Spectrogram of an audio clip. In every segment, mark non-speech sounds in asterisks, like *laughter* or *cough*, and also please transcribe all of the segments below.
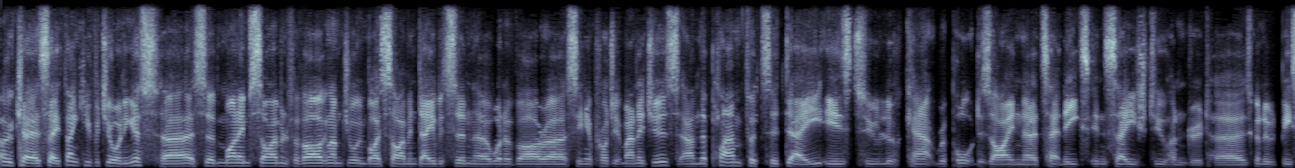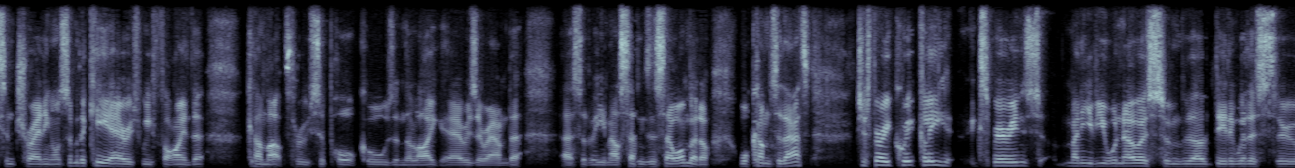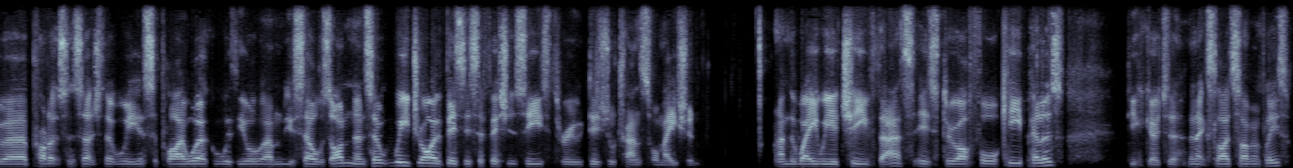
Okay, I say thank you for joining us. Uh, so my name's Simon Favarg and I'm joined by Simon Davidson, uh, one of our uh, senior project managers. And the plan for today is to look at report design uh, techniques in Sage 200. Uh, there's going to be some training on some of the key areas we find that come up through support calls and the like areas around uh, sort of email settings and so on, but we'll come to that just very quickly, Xperience, many of you will know us from uh, dealing with us through uh, products and such that we supply and work with your, um, yourselves on. And so we drive business efficiencies through digital transformation. And the way we achieve that is through our four key pillars. If you could go to the next slide, Simon, please.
